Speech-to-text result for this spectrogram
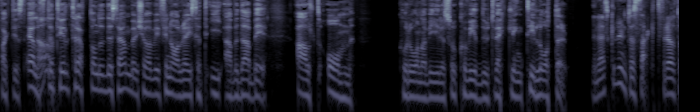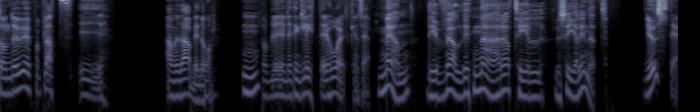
faktiskt. 11 ja. till 13 december kör vi finalracet i Abu Dhabi. Allt om coronavirus och covidutveckling tillåter. Det där skulle du inte ha sagt, för att om du är på plats i Abu Dhabi då, Mm. Då blir det lite glitter i håret kan jag säga. Men det är väldigt nära till Lucia-linnet. Just det.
